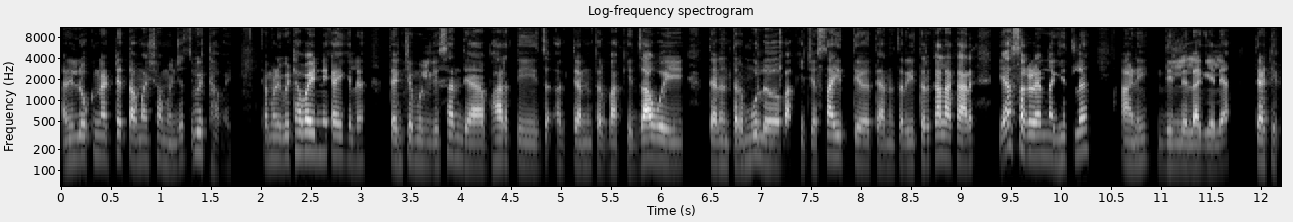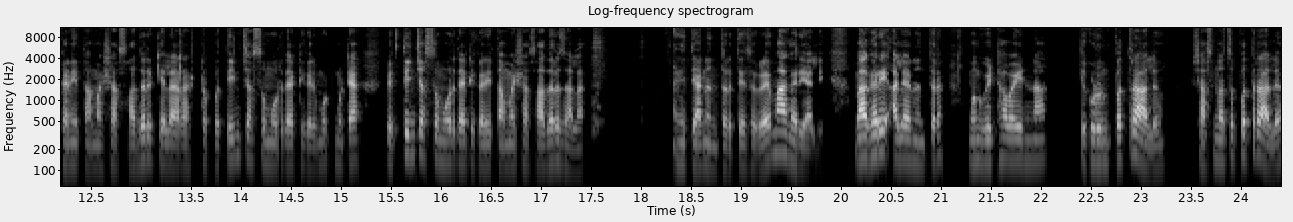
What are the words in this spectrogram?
आणि लोकनाट्य तमाशा म्हणजेच विठाबाई. त्यामुळे विठाबाईंनी काय केलं? त्यांची मुलगी संध्या भारती त्यानंतर बाकी जावई त्यानंतर मुलं बाकीचे साहित्य त्यानंतर इतर कलाकार या सगळ्यांना घेतलं आणि दिल्लीला गेल्या. त्या ठिकाणी तमाशा सादर केला. राष्ट्रपतींच्या समोर त्या ठिकाणी मोठमोठ्या व्यक्तींच्या समोर त्या ठिकाणी तमाशा सादर झाला. आणि त्यानंतर ते सगळे माघारी आले. माघारी आल्यानंतर मग विठाबाईंना तिकडून पत्र आलं. शासनाचं पत्र आलं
